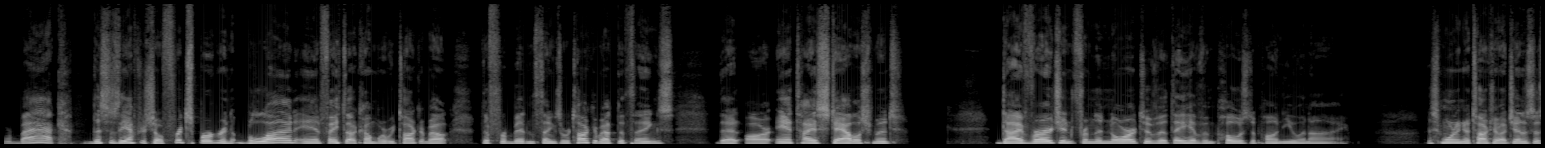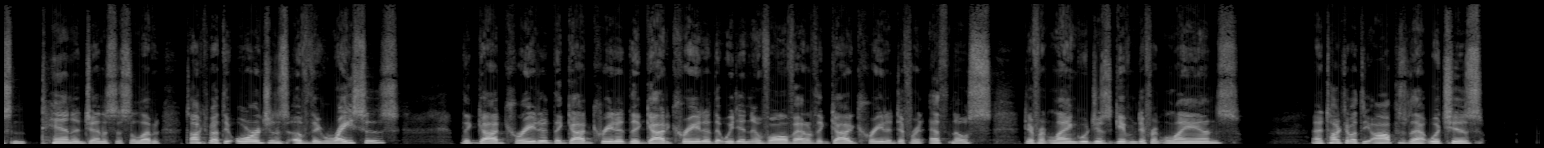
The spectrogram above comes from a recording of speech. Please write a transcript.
We're back. This is the after show. Fritz Berggren and Blood and Faith.com, where we talk about the forbidden things. We're talking about the things that are anti establishment, divergent from the narrative that they have imposed upon you and I. This morning I talked about Genesis 10 and Genesis 11, talked about the origins of the races that God created, that God created, that God created, that we didn't evolve out of, that God created different ethnos, different languages, gave them different lands and I talked about the opposite of that, which is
